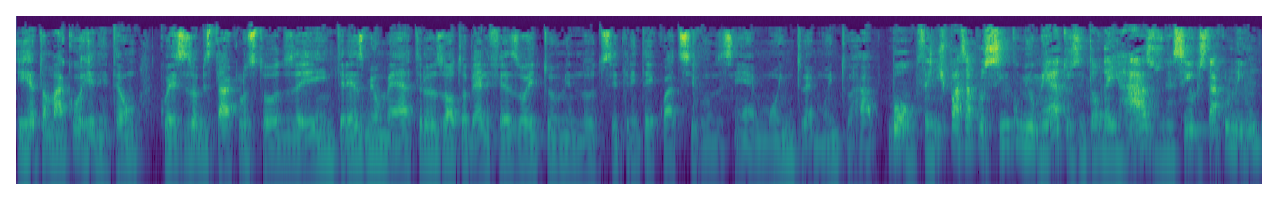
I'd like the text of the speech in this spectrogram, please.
e retomar a corrida. Então, com esses obstáculos todos aí, em 3 mil metros, o Altobelli fez 8 minutos e 34 segundos, assim, é muito, é muito rápido. Bom, se a gente passar para os 5 mil metros, então daí rasos, né, sem obstáculo nenhum,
